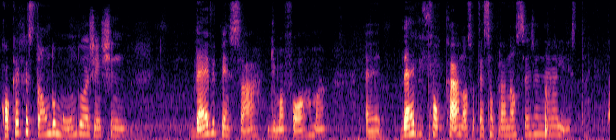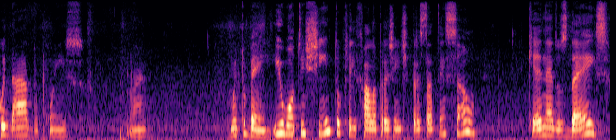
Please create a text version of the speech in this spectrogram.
Qualquer questão do mundo a gente deve pensar de uma forma, é, deve focar nossa atenção para não ser generalista. Cuidado com isso, né? Muito bem. E o outro instinto que ele fala para a gente prestar atenção que é né, dos 10,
